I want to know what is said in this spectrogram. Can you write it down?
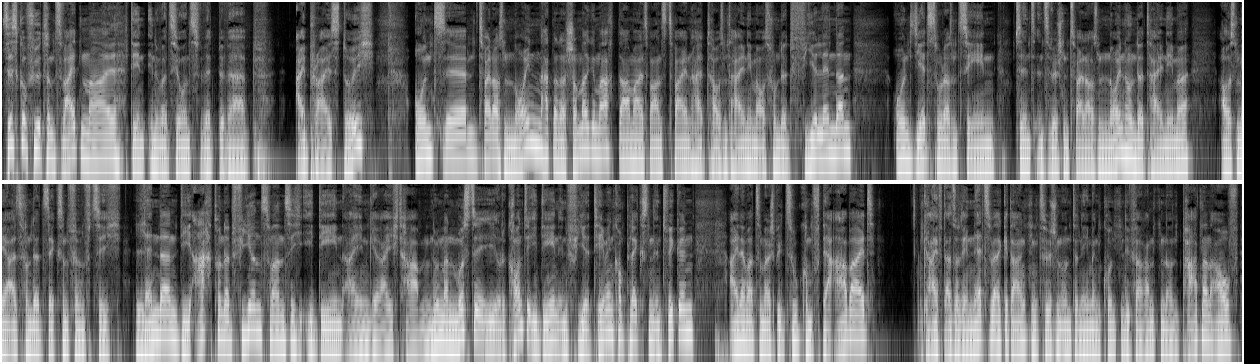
Cisco führt zum zweiten Mal den Innovationswettbewerb iPrice durch. Und äh, 2009 hat man das schon mal gemacht. Damals waren es zweieinhalbtausend Teilnehmer aus 104 Ländern. Und jetzt 2010 sind es inzwischen 2900 Teilnehmer aus mehr als 156 Ländern, die 824 Ideen eingereicht haben. Nun, man musste oder konnte Ideen in vier Themenkomplexen entwickeln. Einer war zum Beispiel Zukunft der Arbeit, greift also den Netzwerkgedanken zwischen Unternehmen, Kunden, Lieferanten und Partnern auf.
